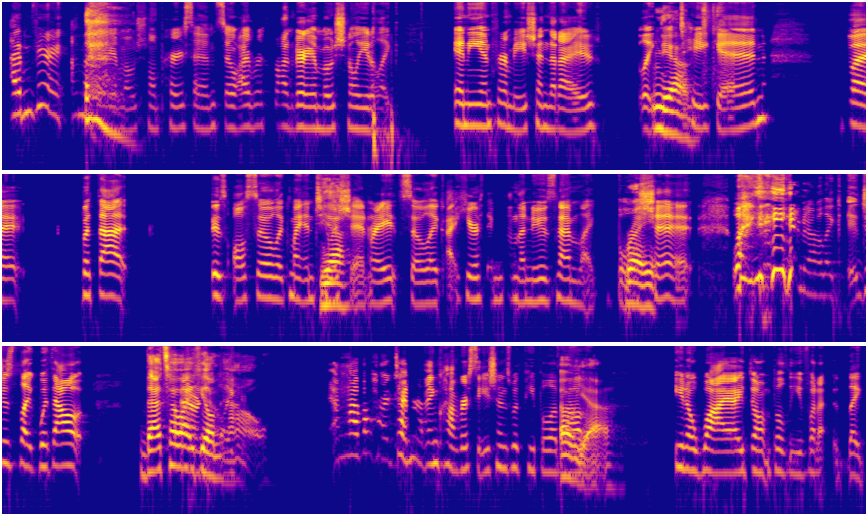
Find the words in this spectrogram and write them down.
I'm very, I'm a very emotional person, so I respond very emotionally to like any information that I like Yeah. take in. But, but that is also like my Yeah. intuition, right? So like I hear things on the news and I'm like Right. bullshit, like you know, like it just like without, That's how I I feel know, like now. I have a hard time having conversations with people about Oh about yeah. You know why I don't believe what I, like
